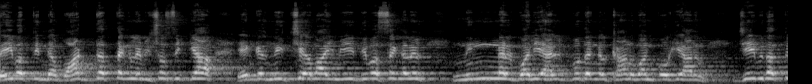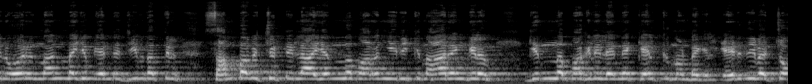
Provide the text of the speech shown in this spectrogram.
ദൈവത്തിന്റെ വാഗ്ദത്തങ്ങളിൽ വിശ്വസിക്കുക. എങ്കിൽ നിശ്ചയമായും ഈ ദിവസങ്ങളിൽ നിങ്ങൾ വലിയ അത്ഭുതങ്ങൾ കാണുവാൻ പോകുകയാണ്. ജീവിതത്തിൽ ഒരു നന്മയും എന്റെ ജീവിതത്തിൽ സംഭവിച്ചിട്ടില്ല എന്ന് പറഞ്ഞിരിക്കുന്ന ആരെങ്കിലും ഇന്ന് പകലിൽ എന്നെ കേൾക്കുന്നുണ്ടെങ്കിൽ എഴുതി വെച്ചോ.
